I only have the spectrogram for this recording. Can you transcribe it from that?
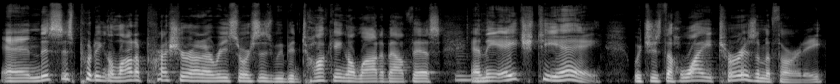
And this is putting a lot of pressure on our resources. We've been talking a lot about this. Mm-hmm. And the HTA, which is the Hawaii Tourism Authority,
